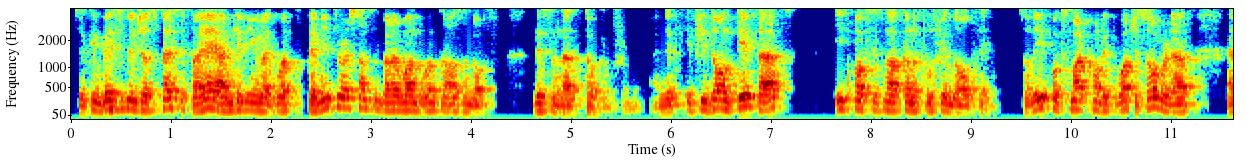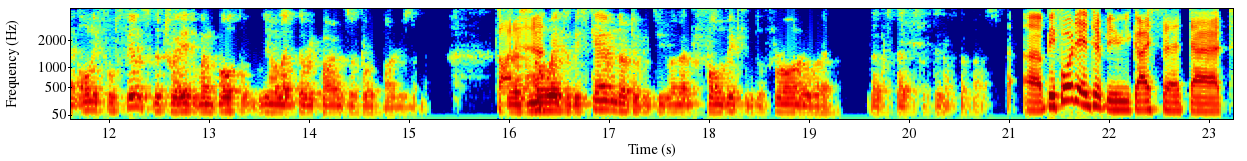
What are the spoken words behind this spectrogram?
So you can basically just specify, hey, I'm giving you like what 10 ether or something, but I want 1000 of this and that token from you. And if, if you don't give that, ETHBox is not going to fulfill the whole thing. So the ETHBox smart contract watches over that and only fulfills the trade when both, you know, like the requirements of both parties are met. So there's no way to be scammed or to be to like fall victim to fraud or whatever. That's that's the thing of the past. Uh, before the interview, you guys said that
